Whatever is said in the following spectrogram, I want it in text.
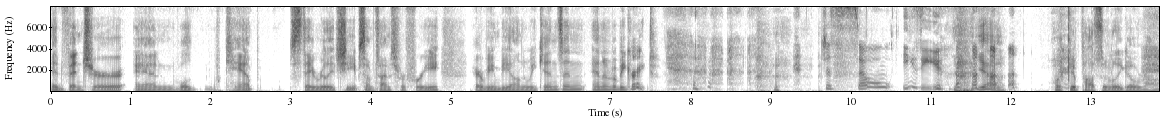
adventure. And we'll camp, stay really cheap, sometimes for free, Airbnb on the weekends, and and it'll be great. Just so easy. yeah. What could possibly go wrong?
